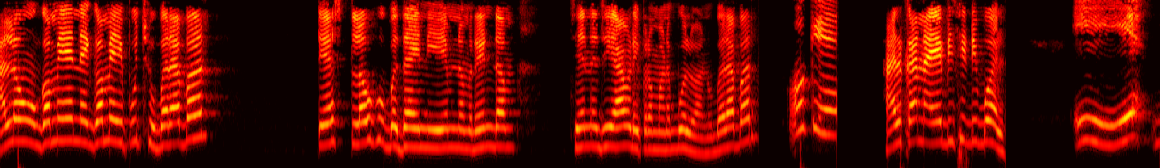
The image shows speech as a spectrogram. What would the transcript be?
હાલો હું ગમે એને ગમે એ પૂછું બરાબર? ટેસ્ટ લઉં છું બધાયની એમનેમ રેન્ડમ જેને જે આવડે પ્રમાણે બોલવાનું બરાબર? ઓકે. હાલ કાના એબીસીડી બોલ. એ B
